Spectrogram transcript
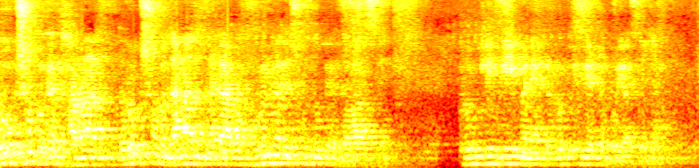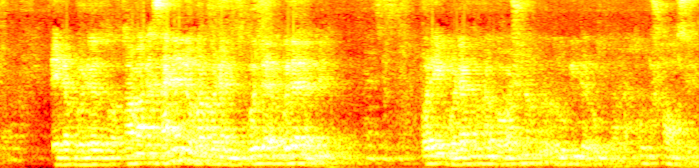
রোগ সম্পর্কে ধারণা রোগ সম্পর্কে জানার জন্য এটা আবার ভূমির মধ্যে সুন্দর করে দেওয়া আছে। রোগ লিপি মানে একটা রোগ লিপি একটা বই আছে এটা। এটা বইটা তো আমাকে সাইনের উপর করে আমি দেবে পরে এই বইটা তোমরা গবেষণা করে রোগীদের রোগ ধরা খুব সহজ হয়ে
